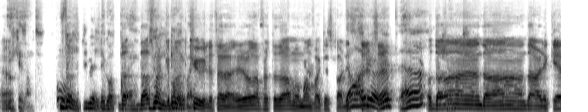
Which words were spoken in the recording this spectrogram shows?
Ja. Ikke sant. Veldig, veldig godt poeng. da snakker Veldig man kule terrarier òg, for da må man faktisk ha litt Ja, størrelse. det. Ja. Og da, da, da er det ikke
